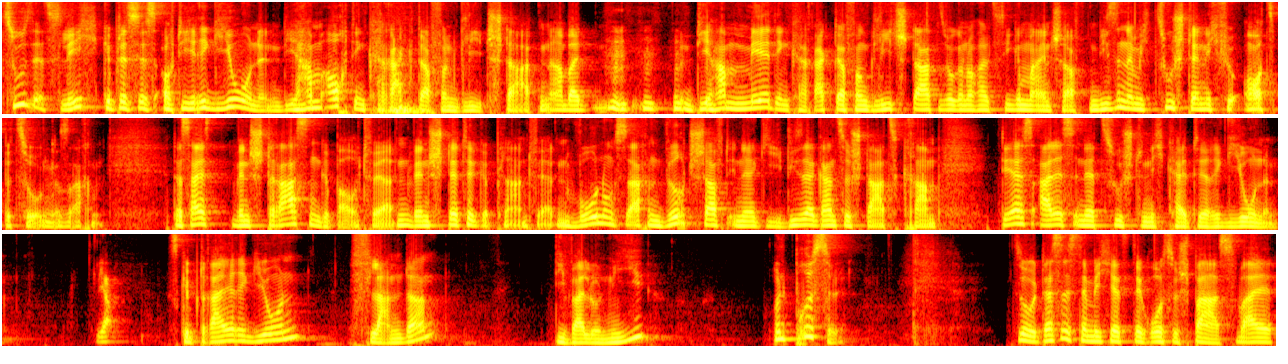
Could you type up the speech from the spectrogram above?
zusätzlich gibt es jetzt auch die Regionen. Die haben auch den Charakter von Gliedstaaten, aber die haben mehr den Charakter von Gliedstaaten sogar noch als die Gemeinschaften. Die sind nämlich zuständig für ortsbezogene Sachen. Das heißt, wenn Straßen gebaut werden, wenn Städte geplant werden, Wohnungssachen, Wirtschaft, Energie, dieser ganze Staatskram, der ist alles in der Zuständigkeit der Regionen. Ja. Es gibt drei Regionen: Flandern, die Wallonie und Brüssel. So, das ist nämlich jetzt der große Spaß, weil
